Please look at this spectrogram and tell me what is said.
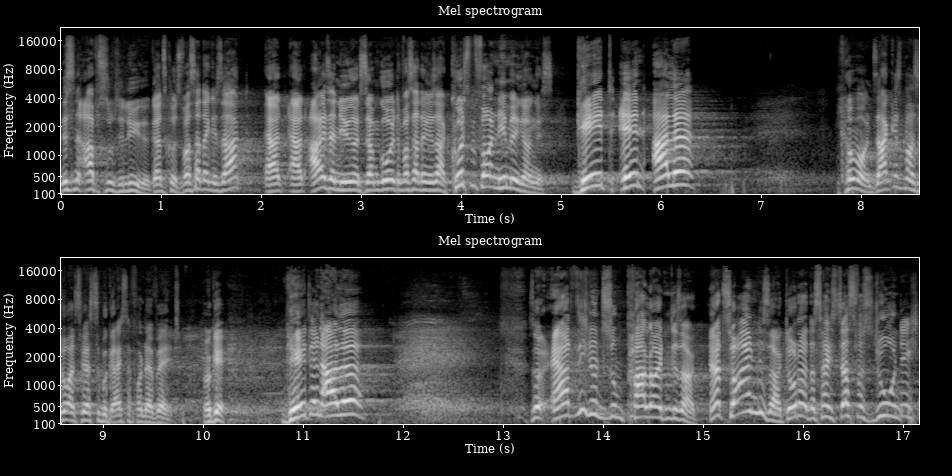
Das ist eine absolute Lüge. Ganz kurz, was hat er gesagt? Er hat, er hat all seine Jünger zusammengeholt und was hat er gesagt? Kurz bevor er in den Himmel gegangen ist. Geht in alle. Komm on, sag es mal so, als wärst du begeistert von der Welt. Okay. Geht in alle. So, er hat nicht nur zu ein paar Leuten gesagt, er hat zu allen gesagt, oder? Das heißt, das, was du und ich,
